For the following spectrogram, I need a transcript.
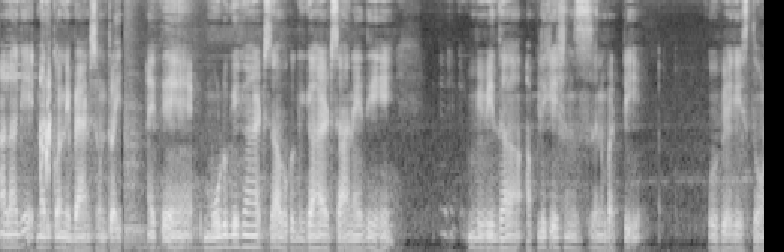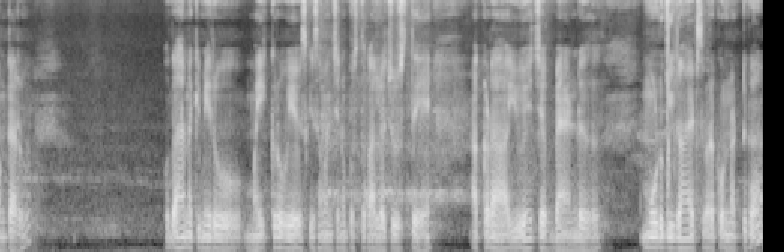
అలాగే మరికొన్ని బ్యాండ్స్ ఉంటాయి. అయితే మూడు గిగాహెట్సా ఒక గిగాహెట్సా అనేది వివిధ అప్లికేషన్స్ని బట్టి ఉపయోగిస్తూ ఉంటారు. ఉదాహరణకి మీరు మైక్రోవేవ్స్కి సంబంధించిన పుస్తకాల్లో చూస్తే అక్కడ యూహెచ్ఎఫ్ బ్యాండ్ మూడు గిగాహెట్స్ వరకు ఉన్నట్టుగా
